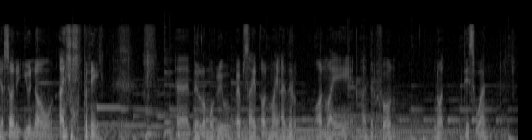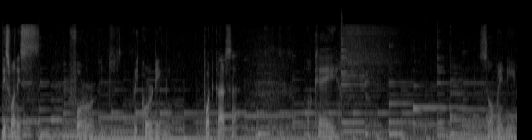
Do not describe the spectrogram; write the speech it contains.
just so you know I'm opening uh, the Lomography website on my other on my other phone not this one. This one is for recording podcast okay. So many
